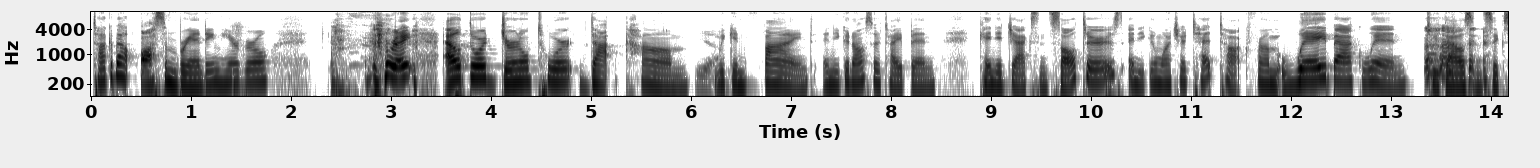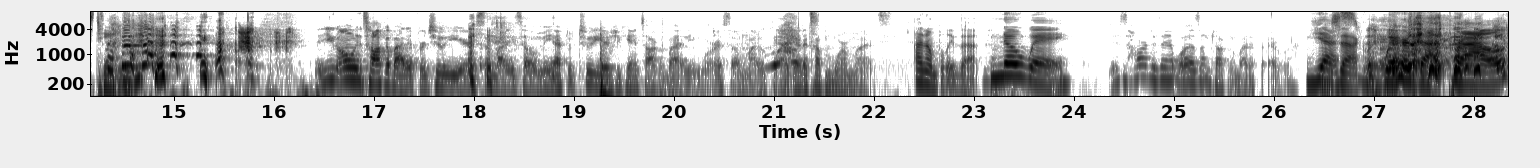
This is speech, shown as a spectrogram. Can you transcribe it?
Talk about awesome branding here, girl. right? Outdoorjournaltour.com. Yeah. We can find, and you can also type in Kenya Jackson Saulters, and you can watch her TED Talk from way back when, 2016. You can only talk about it for two years. Somebody told me after two years you can't talk about it anymore. So I'm like, okay, I got a couple more months. I don't believe that. no way. As hard as that was, I'm talking about it forever. Yes, Exactly. wear that proud.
